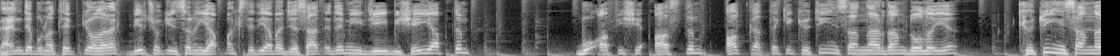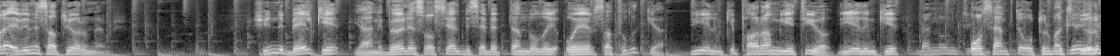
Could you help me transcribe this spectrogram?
Ben de buna tepki olarak birçok insanın yapmak istediği ama cesaret edemeyeceği bir şeyi yaptım. Bu afişi astım. Alt kattaki kötü insanlardan dolayı kötü insanlara evimi satıyorum demiş. Şimdi belki yani böyle sosyal bir sebepten dolayı o ev satılık ya. Diyelim ki param yetiyor. Diyelim ki Ben onu o semtte oturmak Ya istiyorum.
